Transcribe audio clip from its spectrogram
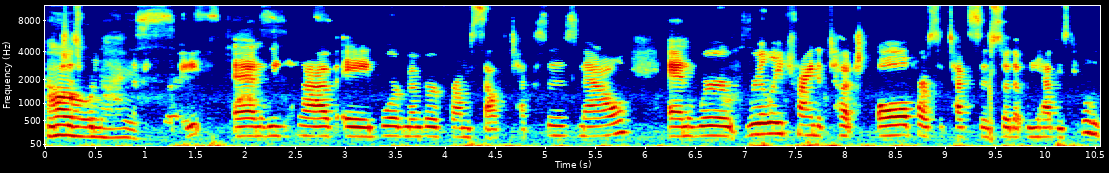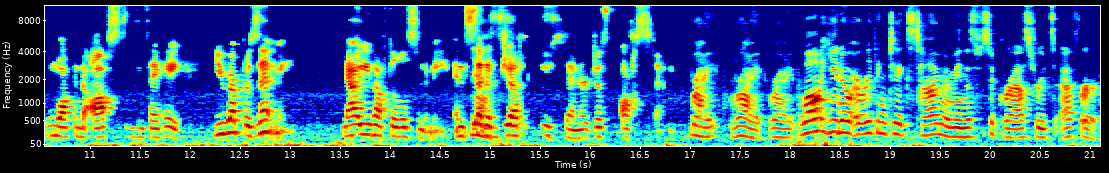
which oh, is really nice. great and we have a board member from South Texas now. And we're really trying to touch all parts of Texas so that we have these people who can walk into offices and say, hey, you represent me. Now you have to listen to me instead yes. of just Houston or just Austin. Right, right, right. Well, you know, everything takes time. I mean, this was a grassroots effort.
